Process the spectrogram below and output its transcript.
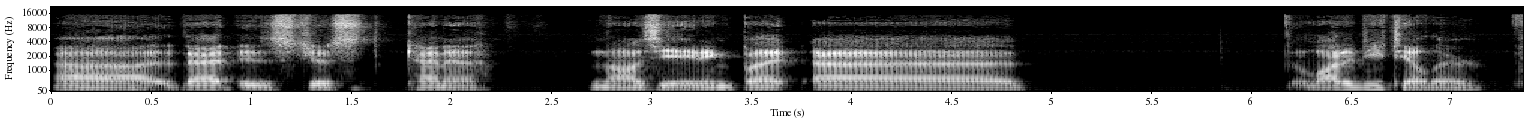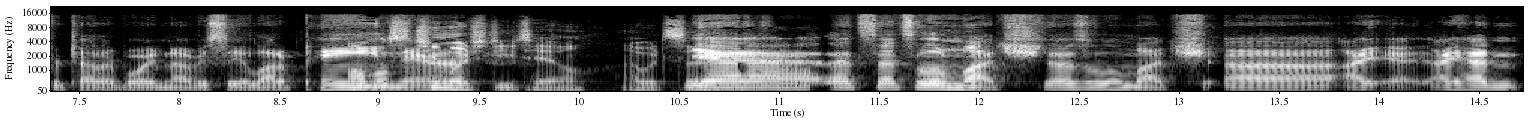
Uh, that is just kind of nauseating, but uh, a lot of detail there for Tyler Boyd, and obviously a lot of pain. Almost there. too much detail, I would say. Yeah, that's that's a little much. That was a little much. Uh, I I hadn't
